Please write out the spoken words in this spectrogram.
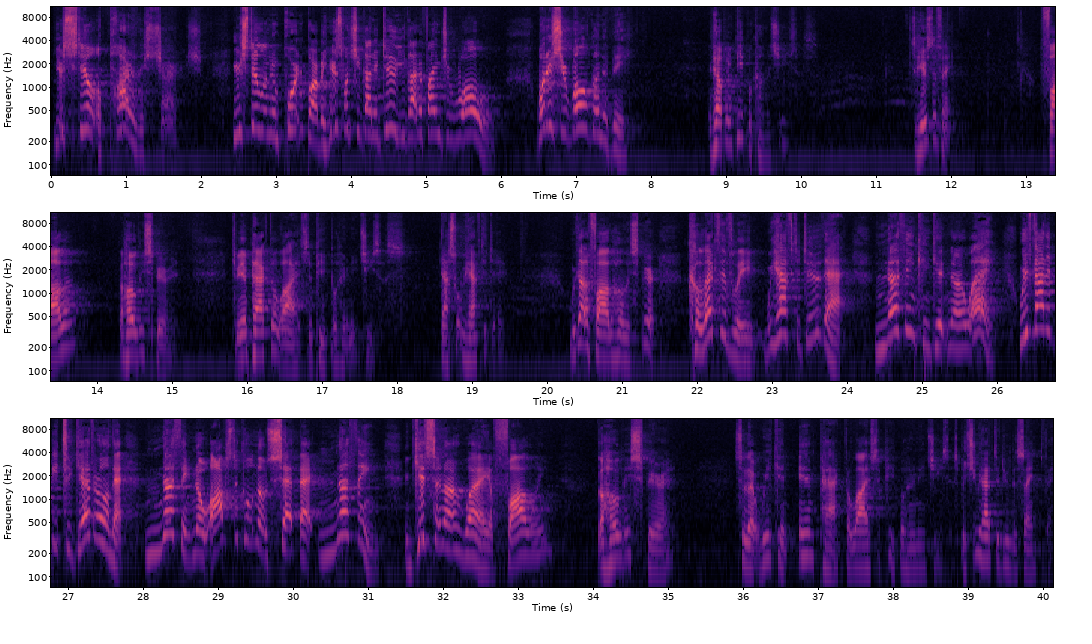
You're still a part of this church. You're still an important part, but here's what you got to do you got to find your role. What is your role going to be in helping people come to Jesus? So here's the thing follow the Holy Spirit to impact the lives of people who need Jesus. That's what we have to do. We got to follow the Holy Spirit. Collectively, we have to do that. Nothing can get in our way. We've got to be together on that. Nothing, no obstacle, no setback, nothing gets in our way of following the Holy Spirit so that we can impact the lives of people who need Jesus. But you have to do the same thing.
